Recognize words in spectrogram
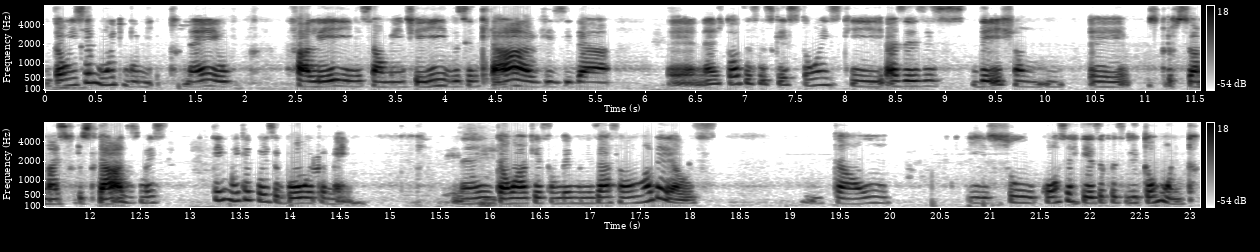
Então, isso é muito bonito, né? Eu falei inicialmente aí dos entraves e da é, né, de todas essas questões que às vezes deixam é, os profissionais frustrados, mas tem muita coisa boa também. Né? Então, a questão da imunização é uma delas. Então, isso com certeza facilitou muito.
